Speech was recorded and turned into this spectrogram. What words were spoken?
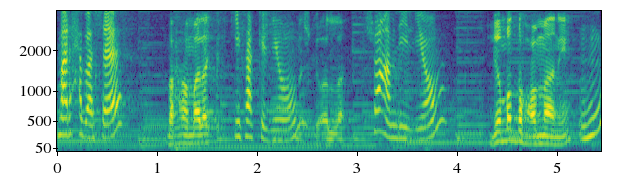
مرحبا شيف. مرحبا ملك. كيفك اليوم؟ نشكر الله. شو عاملين اليوم؟ اليوم مطبخ عماني. مهم.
